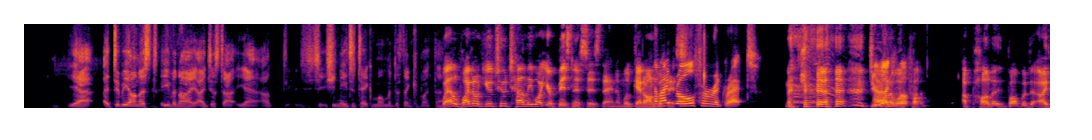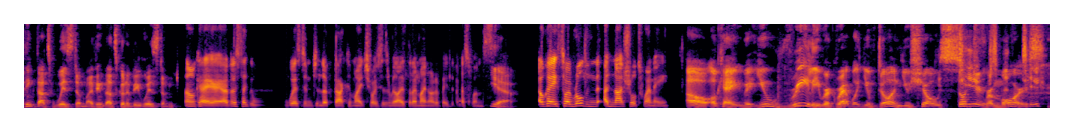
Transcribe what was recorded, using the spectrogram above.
Yeah, uh, to be honest, even I, I just, uh, yeah, I'll, she, she needs to take a moment to think about that. Well, why don't you two tell me what your business is then, and we'll get on Can with I this. roll for regret? do you I want like to roll apo- apologize? What would I think that's wisdom? I think that's going to be wisdom. Okay, I just like the wisdom to look back at my choices and realize that I might not have made the best ones. Yeah. Okay, so I rolled a natural twenty. Oh, okay. You really regret what you've done. You show such Tears, remorse.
